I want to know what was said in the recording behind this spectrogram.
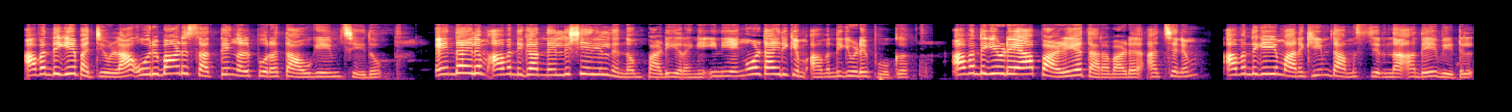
അവന്തികയെ പറ്റിയുള്ള ഒരുപാട് സത്യങ്ങൾ പുറത്താവുകയും ചെയ്തു. എന്തായാലും അവന്തിക നെല്ലിശ്ശേരിയിൽ നിന്നും പടിയിറങ്ങി. ഇനി എങ്ങോട്ടായിരിക്കും അവന്തികയുടെ പോക്ക്? അവന്തികയുടെ ആ പഴയ തറവാട് അച്ഛനും അവന്തികയും അനഘയും താമസിച്ചിരുന്ന അതേ വീട്ടിൽ.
